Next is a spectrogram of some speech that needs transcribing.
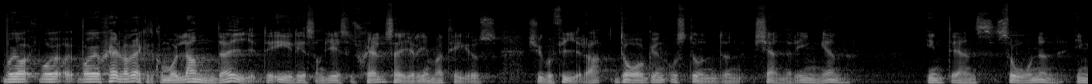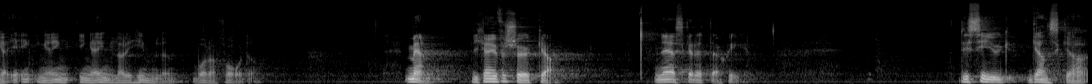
vad jag, vad, vad jag själva verket kommer att landa i, det är det som Jesus själv säger i Matteus 24. Dagen och stunden känner ingen, inte ens sonen, inga, inga, inga änglar i himlen, bara Fadern. Men vi kan ju försöka. När ska detta ske? Det ser ju ganska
